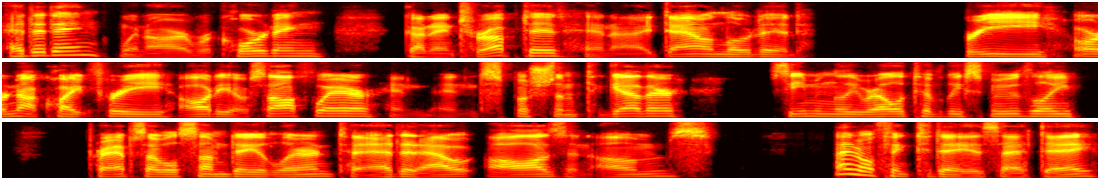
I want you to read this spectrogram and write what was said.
editing when our recording got interrupted, and I downloaded free or not quite free audio software and, and smushed them together seemingly relatively smoothly. Perhaps I will someday learn to edit out ahs and ums. I don't think today is that day,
